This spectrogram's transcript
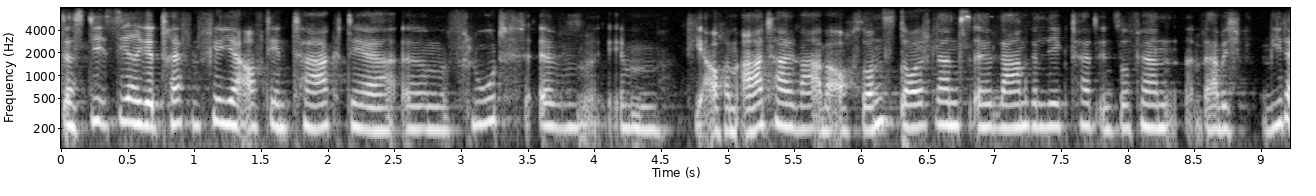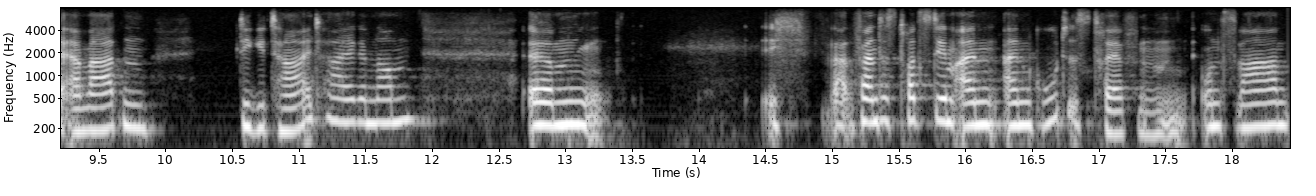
Das diesjährige Treffen fiel ja auf den Tag der ähm, Flut, ähm, im, die auch im Ahrtal war, aber auch sonst Deutschland äh, lahmgelegt hat. Insofern habe ich wieder erwarten digital teilgenommen. Ähm, ich fand es trotzdem ein, ein gutes Treffen. Und zwar,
